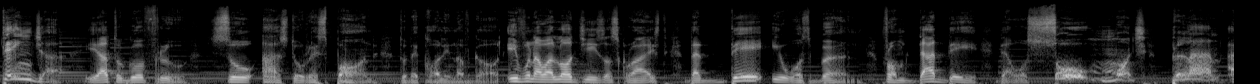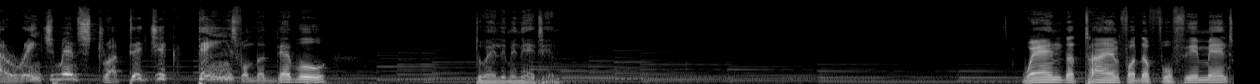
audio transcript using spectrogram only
danger he had to go through so as to respond to the calling of God. Even our Lord Jesus Christ, the day he was burned, from that day, there was so much plan, arrangement, strategic things from the devil to eliminate him. When the time for the fulfillment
